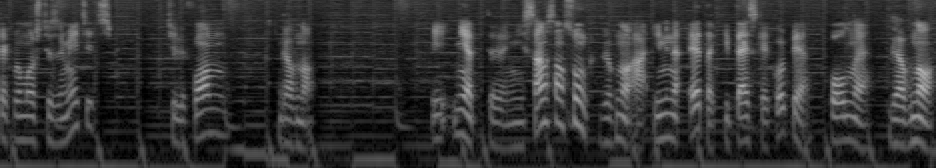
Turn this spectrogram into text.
Как вы можете заметить, телефон говно. И нет, э, не сам Samsung говно, а именно эта китайская копия полное говно.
